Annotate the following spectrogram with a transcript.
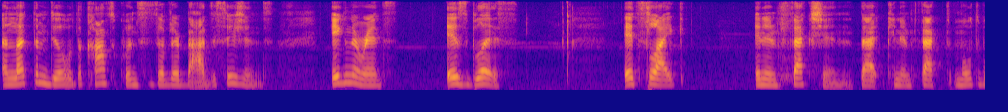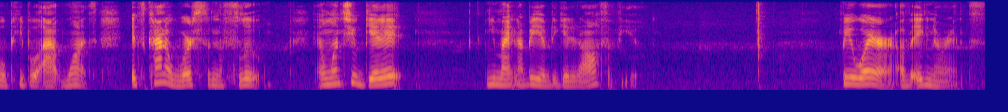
and let them deal with the consequences of their bad decisions. Ignorance is bliss. It's like an infection that can infect multiple people at once. It's kind of worse than the flu. And once you get it, you might not be able to get it off of you. Beware of ignorance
